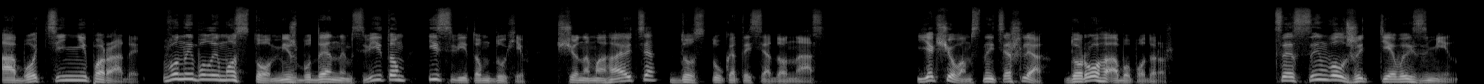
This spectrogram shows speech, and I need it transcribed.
або цінні поради. Вони були мостом між буденним світом і світом духів, що намагаються достукатися до нас. Якщо вам сниться шлях, дорога або подорож, це символ життєвих змін,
